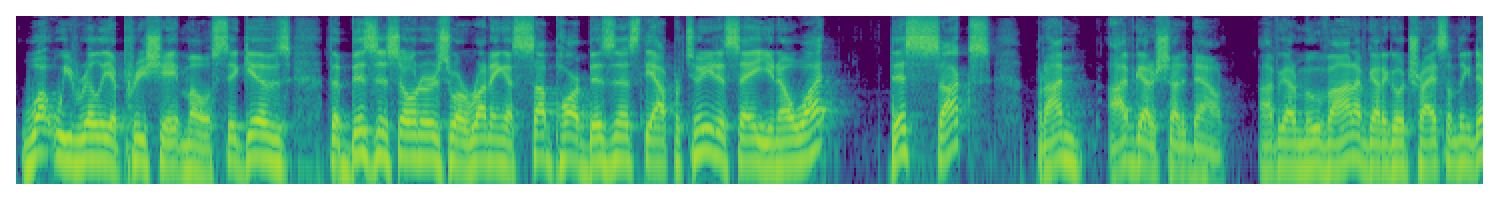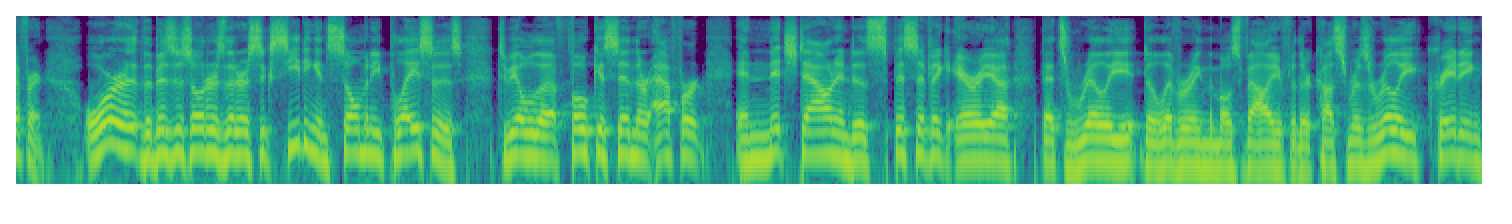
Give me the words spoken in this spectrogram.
what we really appreciate most. It gives the business owners who are running a subpar business the opportunity to say, you know what? This sucks, but I'm I've got to shut it down. I've got to move on. I've got to go try something different. Or the business owners that are succeeding in so many places to be able to focus in their effort and niche down into a specific area that's really delivering the most value for their customers and really creating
